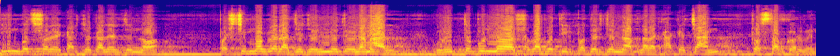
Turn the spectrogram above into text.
তিন বৎসরের কার্যকালের জন্য পশ্চিমবঙ্গ রাজ্য জমিয়ত উলামার গুরুত্বপূর্ণ সভাপতির পদের জন্য আপনারা কাকে চান প্রস্তাব করবেন।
